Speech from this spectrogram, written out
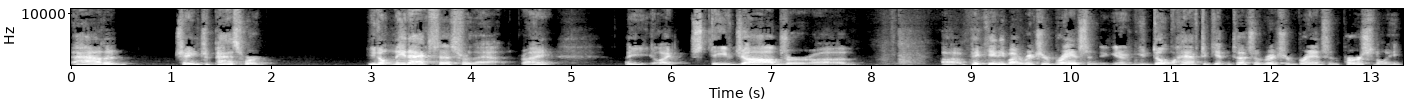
how to change your password. You don't need access for that, right? Like Steve Jobs or uh, uh, pick anybody, Richard Branson. You know, you don't have to get in touch with Richard Branson personally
